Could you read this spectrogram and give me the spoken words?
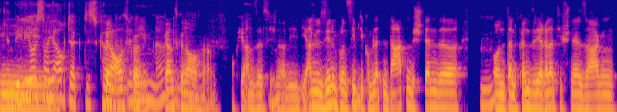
Die, Envelio ist doch hier auch der, das Kölner genau, aus Köln. Ne? Ganz genau. genau ja. Auch hier ansässig. Ne? Die, die, analysieren im Prinzip die kompletten Datenbestände mhm. und dann können sie dir relativ schnell sagen,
